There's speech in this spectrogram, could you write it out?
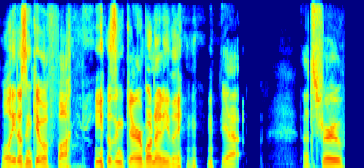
"Well, he doesn't give a fuck. He doesn't care about anything." Yeah, that's true.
